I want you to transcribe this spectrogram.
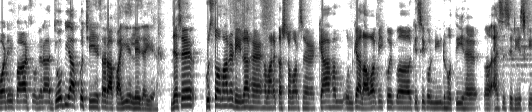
बॉडी पार्ट्स वगैरह जो भी आपको चाहिए सर आप आइए ले जाइए। जैसे कुछ तो हमारे डीलर हैं हमारे कस्टमर्स हैं क्या हम उनके अलावा भी कोई अ, किसी को नीड होती है ऐसी सीरीज़ की?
